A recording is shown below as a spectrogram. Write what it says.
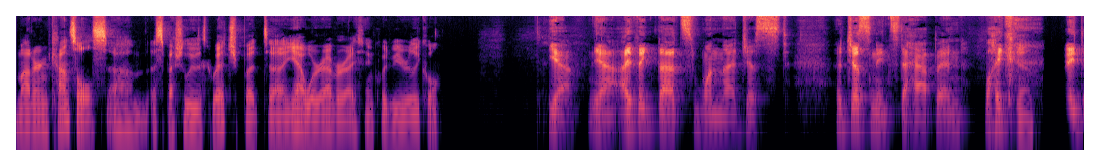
modern consoles, um, especially the Switch. But uh, yeah, wherever I think would be really cool. Yeah, yeah. I think that's one that just it just needs to happen. Like, Yeah. it,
